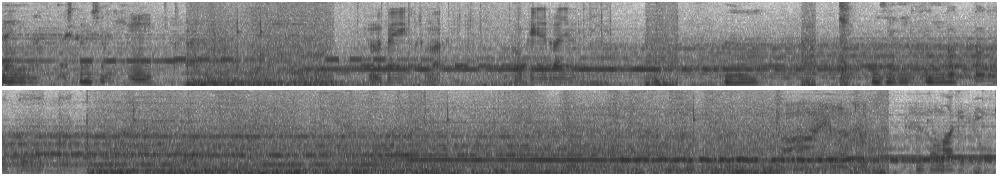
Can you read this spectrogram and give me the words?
Peilaa, pitäisikö ne sanoa? Mm. Mä peilaan, mä kokeen rajoja. No se riippuu. Mikä lakipiikki?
